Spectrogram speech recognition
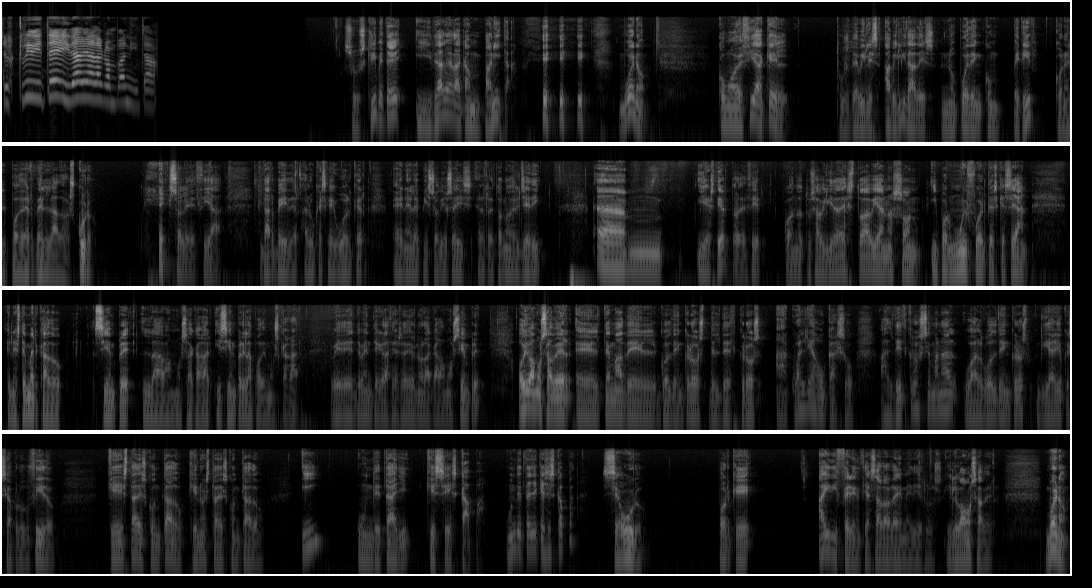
Suscríbete y dale a la campanita. Suscríbete y dale a la campanita. bueno, como decía aquel, tus débiles habilidades no pueden competir con el poder del lado oscuro. Eso le decía Darth Vader a Luke Skywalker en el episodio 6, El retorno del Jedi. Em, y es cierto, es decir, cuando tus habilidades todavía no son, y por muy fuertes que sean, en este mercado, siempre la vamos a cagar y siempre la podemos cagar. Evidentemente, gracias a Dios, no la cagamos siempre. Hoy vamos a ver el tema del Golden Cross, del Death Cross. ¿A cuál le hago caso? ¿Al Death Cross semanal o al Golden Cross diario que se ha producido? ¿Qué está descontado? ¿Qué no está descontado? Y un detalle que se escapa. Un detalle que se escapa seguro. Porque hay diferencias a la hora de medirlos. Y lo vamos a ver. Bueno,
